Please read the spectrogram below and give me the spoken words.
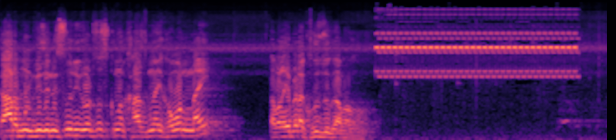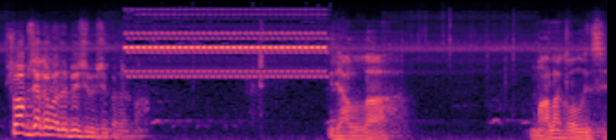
কার মুরগি জানি চুরি করছিস কোনো খাজ নাই খবর নাই? তারপর এবার খুঁজুক আমাকে সব জায়গার মধ্যে বেশি বেশি করে না ইরে আল্লাহ মালা কল দিছে।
